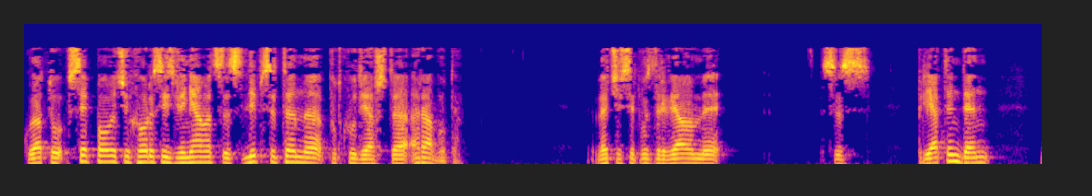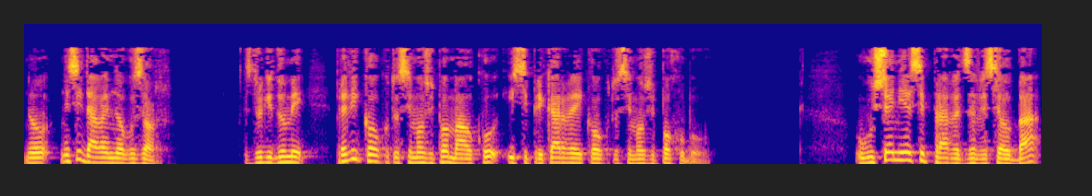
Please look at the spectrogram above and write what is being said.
когато все повече хора се извиняват с липсата на подходяща работа. Вече се поздравяваме с приятен ден, но не си давай много зор. С други думи, прави колкото се може по-малко и си прикарвай колкото се може по-хубаво. Огушения се правят за веселба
